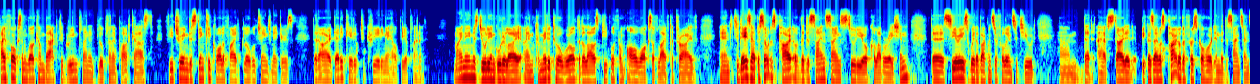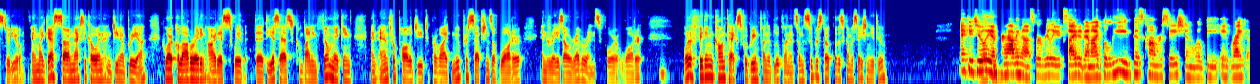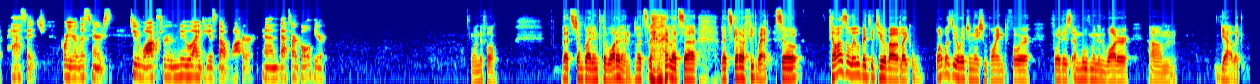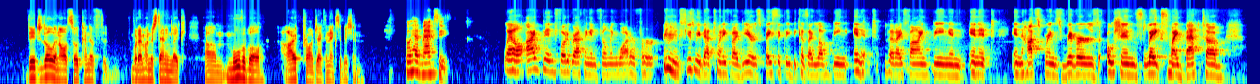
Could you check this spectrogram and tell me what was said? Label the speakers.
Speaker 1: Hi, folks, and welcome back to Green Planet, Blue Planet podcast, featuring distinctly qualified global change makers that are dedicated to creating a healthier planet. My name is Julian Guderley. I am committed to a world that allows people from all walks of life to thrive. And today's episode is part of the Design Science Studio collaboration, the series with the Buckminster Fuller Institute um, that I have started because I was part of the first cohort in the Design Science Studio. And my guests are Maxi Cohen and Gina Bria, who are collaborating artists with the DSS, combining filmmaking and anthropology to provide new perceptions of water and raise our reverence for water. What a fitting context for Green Planet, Blue Planet. So I'm super stoked for this conversation, you two.
Speaker 2: Thank you, Julian, for having us. We're really excited. And I believe this conversation will be a rite of passage for your listeners to walk through new ideas about water. And that's our goal here.
Speaker 1: Wonderful. Let's jump right into the water then. Let's let's uh, let's get our feet wet. So, tell us a little bit, you two, about like what was the origination point for for this a movement in water. Um, yeah, like digital and also kind of what I'm understanding, like um, movable art project and exhibition?
Speaker 2: Go ahead, Maxi.
Speaker 3: Well, I've been photographing and filming water for, excuse me, about 25 years, basically because I love being in it, that I find being in, in it in hot springs, rivers, oceans, lakes, my bathtub,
